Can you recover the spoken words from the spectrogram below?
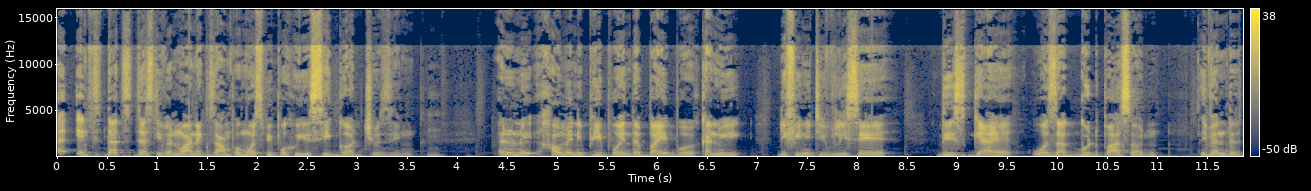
uh, it's that's just even one example. Most people who you see God choosing, I don't know how many people in the Bible can we definitively say this guy was a good person, even the,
